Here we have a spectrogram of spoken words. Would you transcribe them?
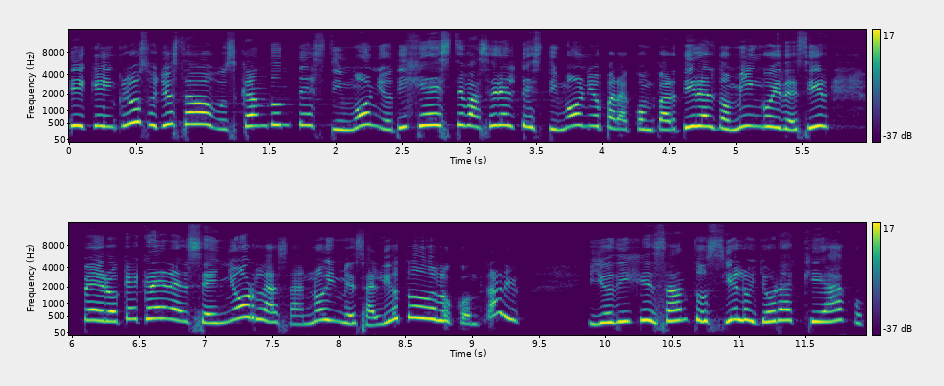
Y que incluso yo estaba buscando un testimonio. Dije, este va a ser el testimonio para compartir el domingo y decir, pero ¿qué creen? El Señor la sanó y me salió todo lo contrario. Y yo dije, santo cielo, ¿y ahora qué hago?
